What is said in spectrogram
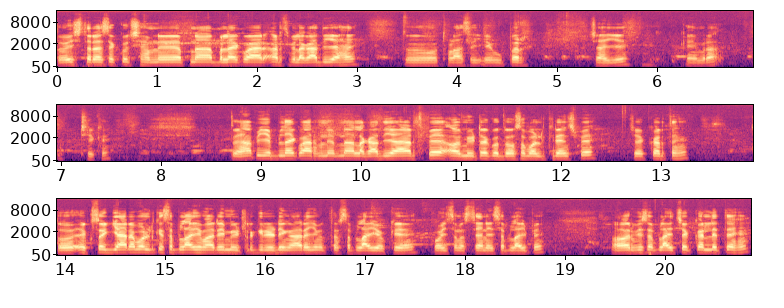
तो इस तरह से कुछ हमने अपना ब्लैक वायर अर्थ पे लगा दिया है। तो थोड़ा सा ये ऊपर चाहिए कैमरा। ठीक है। तो यहाँ पे ये ब्लैक वायर हमने अपना लगा दिया है अर्थ पे और मीटर को 200 सौ वोल्ट की रेंज पे चेक करते हैं। तो 111 वोल्ट की सप्लाई हमारी मीटर की रीडिंग आ रही है मतलब सप्लाई ओके है, कोई समस्या नहीं सप्लाई पे। और भी सप्लाई चेक कर लेते हैं।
